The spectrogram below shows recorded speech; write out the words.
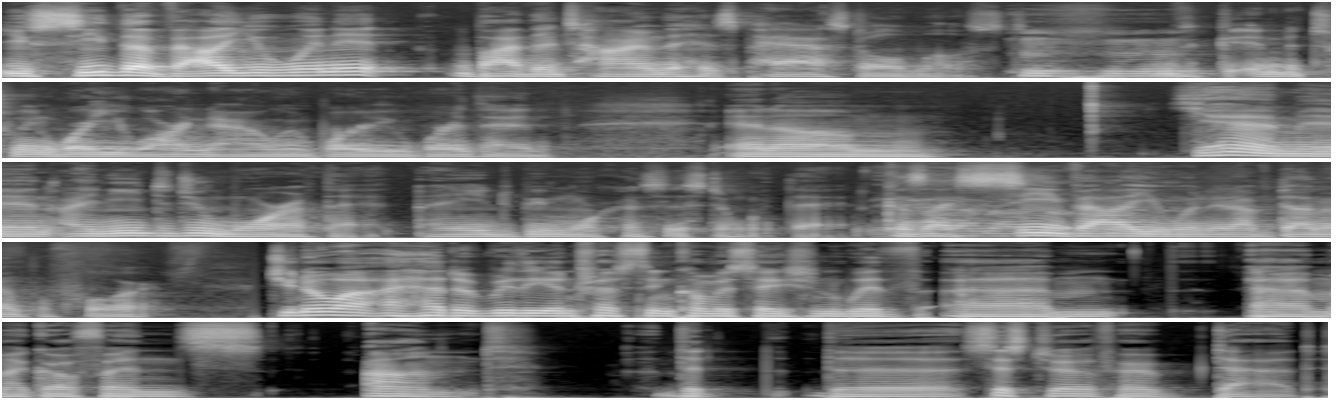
you see the value in it by the time that has passed almost Mm-hmm. in between where you are now and where you were then and um yeah man i need to do more of that i need to be more consistent with that because i see value in it i've done it before Do you know what? I had a really interesting conversation with um, uh, my girlfriend's aunt, the the sister of her dad.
